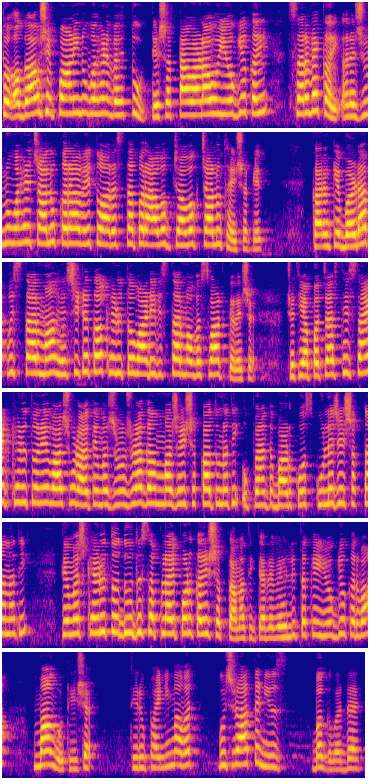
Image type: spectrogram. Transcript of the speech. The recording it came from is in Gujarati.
તો અગાઉ જે પાણીનું વહેણ વહેતું તે સત્તાવાળાઓ યોગ્ય કરી, સર્વે કરી અને જૂનું વહેણ ચાલુ કરાવે તો આ રસ્તા પર આવક જાવક ચાલુ થઈ શકે. કારણ કે બરડાપ વિસ્તારમાં એંસી ટકા ખેડૂતો વાડી વિસ્તારમાં વસવાટ કરે છે. જેથી આ પચાસથી સાઠ ખેડૂતોને વાછોડા તેમજ રોજડા ગામમાં જઈ શકાતું નથી. ઉપરાંત બાળકો સ્કૂલે જઈ શકતા નથી. તેમજ ખેડૂતો દૂધ સપ્લાય પણ કરી શકતા નથી. ત્યારે વહેલી તકે યોગ્ય કરવા માંગ ઉઠી છે. ધીરુભાઈ નિમાવત, ગુજરાત ન્યૂઝ, બગવદર.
